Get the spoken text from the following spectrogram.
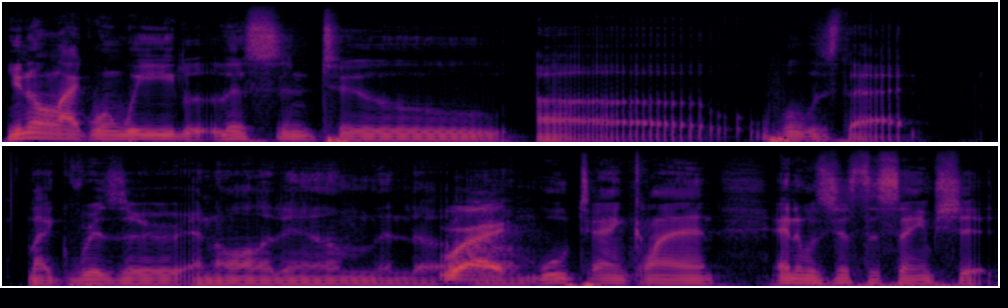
You know, like when we listened to uh who was that? Like RZA and all of them and the Right. um, Wu Tang Clan, and it was just the same shit.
